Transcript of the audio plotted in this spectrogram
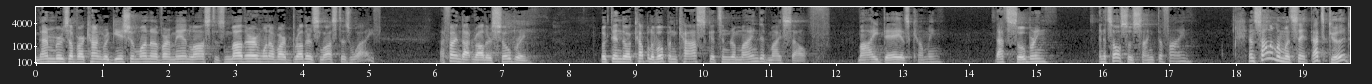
members of our congregation. One of our men lost his mother, one of our brothers lost his wife. I found that rather sobering. Looked into a couple of open caskets and reminded myself, my day is coming. That's sobering. And it's also sanctifying. And Solomon would say, that's good.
